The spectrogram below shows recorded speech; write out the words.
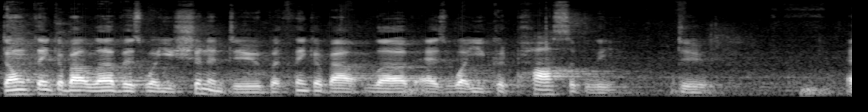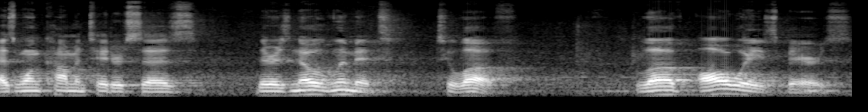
Don't think about love as what you shouldn't do, but think about love as what you could possibly do. As one commentator says, there is no limit to love. Love always bears,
